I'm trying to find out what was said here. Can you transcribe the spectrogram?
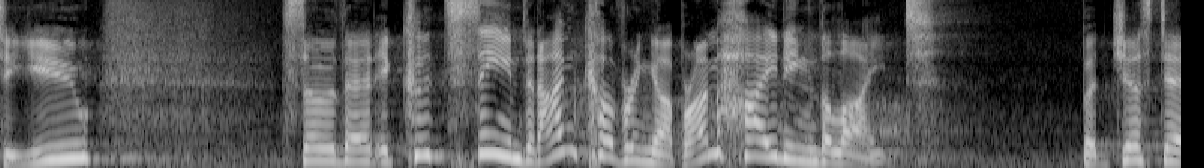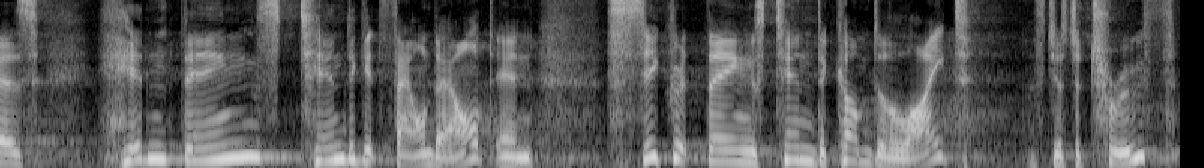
to you, so that it could seem that I'm covering up or I'm hiding the light. But just as hidden things tend to get found out and secret things tend to come to the light, it's just a truth.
